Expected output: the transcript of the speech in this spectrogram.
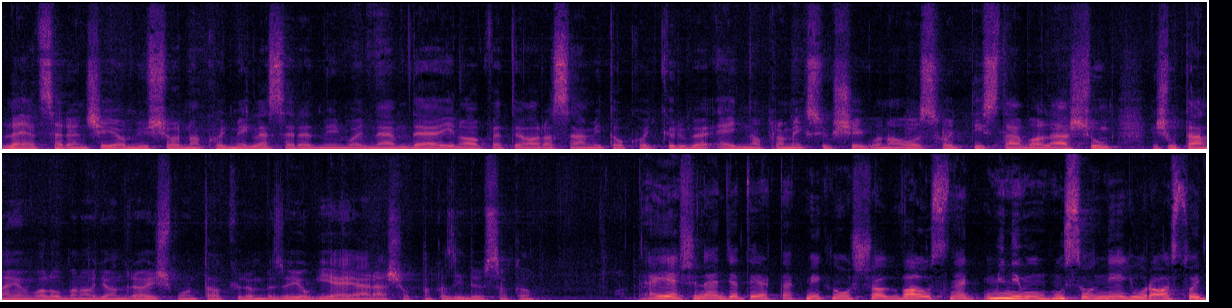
lehet szerencséje a műsornak, hogy még lesz eredmény vagy nem, de én alapvetően arra számítok, hogy körülbelül egy napra még szükség van ahhoz, hogy tisztában lássunk, és utána jön valóban, ahogy Andrea is mondta, a különböző jogi eljárásoknak az időszaka. Teljesen egyetértek Miklóssal, valószínűleg minimum 24 óra azt, hogy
